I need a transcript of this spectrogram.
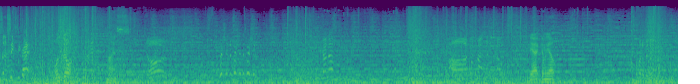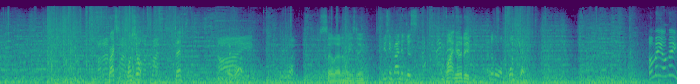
So, 60 Crack. One shot. Nice. Go. Push him, push him, push him. Going up. Oh, I got cracked. I need help. Yeah, coming up. Wait a minute. Cracked. One shot. Dead. Nice. What? So low. I don't know what he's doing. Using bandages. I'm fighting the other dude. Another one. One shot. On me, on me,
